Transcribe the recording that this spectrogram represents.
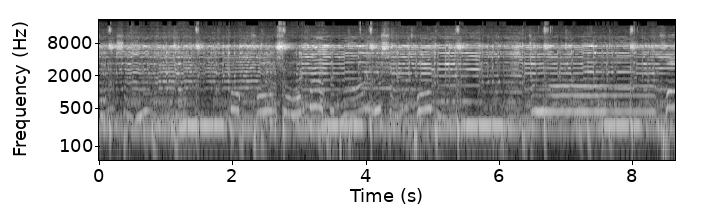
สงสรรค์ปกครองสอมาตรฐานหรือสังคมพลาข้อ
